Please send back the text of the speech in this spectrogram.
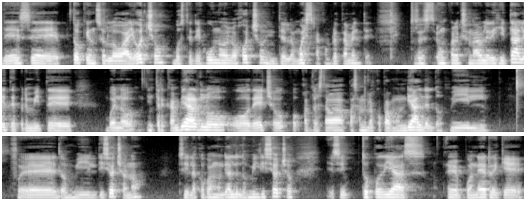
de ese token solo hay 8, vos tenés uno de los 8 y te lo muestra completamente. Entonces es un coleccionable digital y te permite, bueno, intercambiarlo o de hecho cuando estaba pasando la Copa Mundial del 2000, fue 2018, ¿no? Sí, la Copa Mundial del 2018, y si tú podías eh, poner de que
